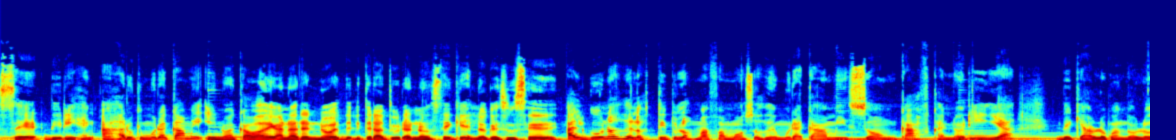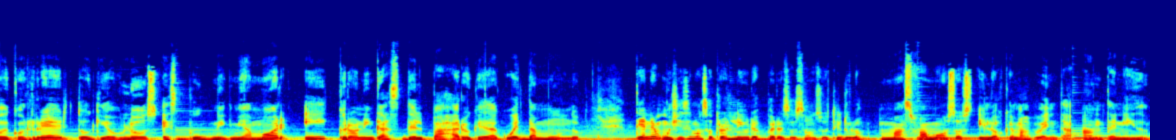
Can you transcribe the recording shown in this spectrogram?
se dirigen a Haruki Murakami y no acaba de ganar el Nobel de Literatura. No sé qué es lo que sucede. Algunos de los títulos más famosos de Murakami son Kafka en la orilla, de que hablo cuando hablo de correr, Tokyo Blues, Sputnik mi amor y Crónicas del pájaro que da cuerda al mundo. Tiene muchísimos otros libros, pero esos son sus títulos más famosos y los que más venta han tenido.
